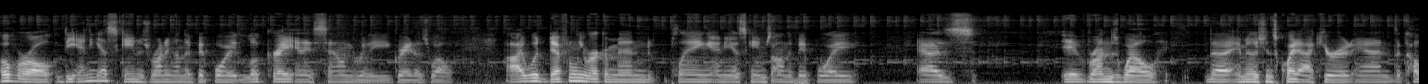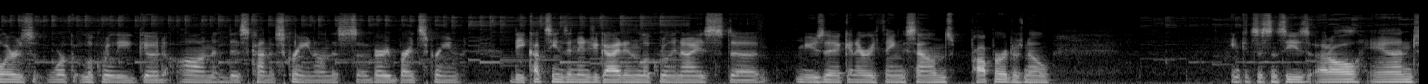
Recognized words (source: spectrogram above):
Overall, the NES games running on the BitBoy look great and they sound really great as well. I would definitely recommend playing NES games on the BitBoy as it runs well. The emulation is quite accurate and the colors work look really good on this kind of screen, on this uh, very bright screen. The cutscenes in Ninja Gaiden look really nice. The music and everything sounds proper. There's no inconsistencies at all, and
